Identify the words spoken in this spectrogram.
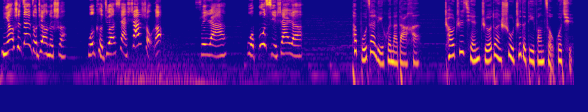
你要是再做这样的事，我可就要下杀手了。虽然我不喜杀人。”他不再理会那大汉，朝之前折断树枝的地方走过去，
